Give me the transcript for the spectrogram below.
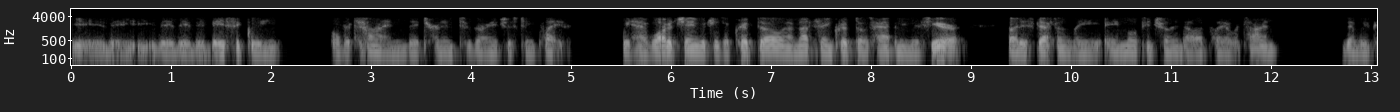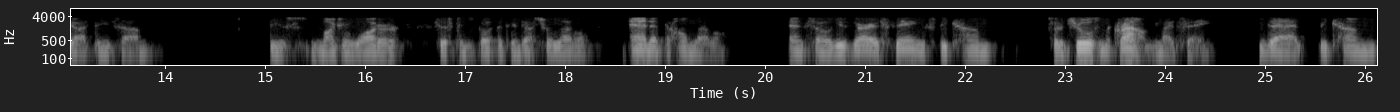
they, they, they, basically, over time, they turn into very interesting plays. We have Waterchain, which is a crypto, and I'm not saying crypto is happening this year, but it's definitely a multi-trillion dollar play over time. Then we've got these um, these modular water systems, both at the industrial level and at the home level. And so these various things become sort of jewels in the crown, you might say, that become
